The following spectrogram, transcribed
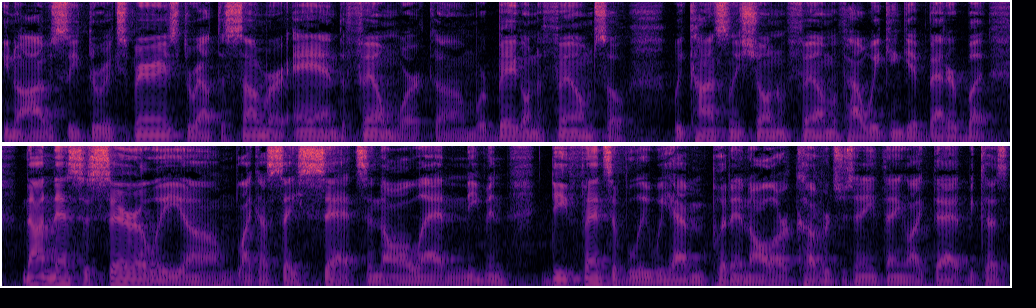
you know, obviously through experience throughout the summer and the film work. Um, we're big on the film, so we constantly showing them film of how we can get better, but not necessarily, um, like I say, sets and all that, and even defensively, we haven't put in all our coverages, or anything like that, because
